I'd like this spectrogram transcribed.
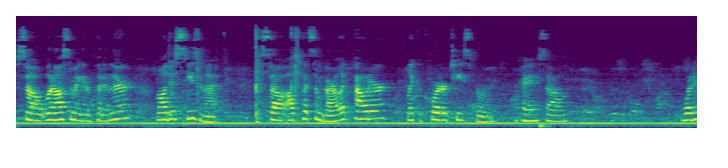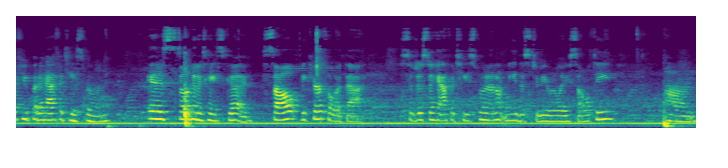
So what else am I gonna put in there? Well, I'll just season it. So I'll put some garlic powder, like a quarter teaspoon. Okay, so what if you put a half a teaspoon? It is still gonna taste good. Salt, be careful with that. So just a half a teaspoon. I don't need this to be really salty. Um,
